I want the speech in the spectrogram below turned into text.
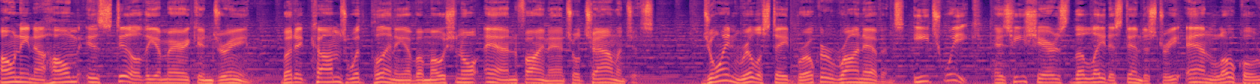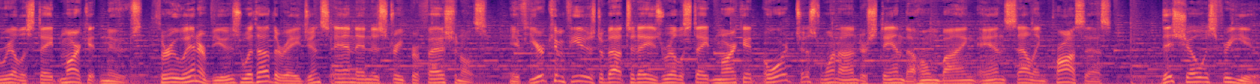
Owning a home is still the American dream, but it comes with plenty of emotional and financial challenges. Join real estate broker Ron Evans each week as he shares the latest industry and local real estate market news through interviews with other agents and industry professionals. If you're confused about today's real estate market or just want to understand the home buying and selling process, this show is for you.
